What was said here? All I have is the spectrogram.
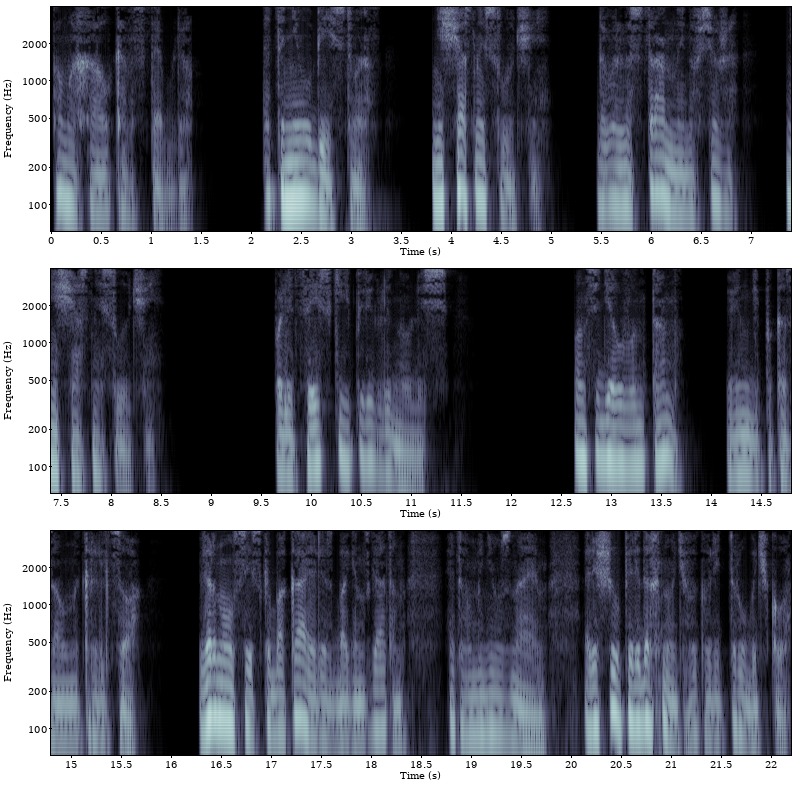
Помахал констеблю. «Это не убийство», Несчастный случай. Довольно странный, но все же несчастный случай. Полицейские переглянулись. Он сидел вон там, Винги показал на крыльцо. Вернулся из кабака или с Багенсгаттен, этого мы не узнаем. Решил передохнуть, выкурить трубочку.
